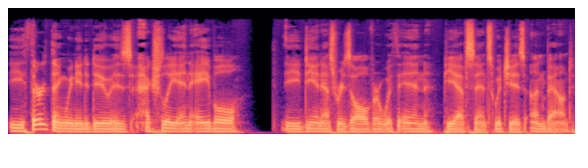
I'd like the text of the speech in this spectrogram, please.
The third thing we need to do is actually enable the DNS resolver within pfSense, which is unbound.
